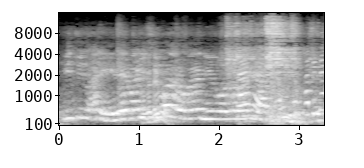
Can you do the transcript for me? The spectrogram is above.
কিছু আরে এদের বাড়ি ছিল আর ওখানে নির্মল খাবি না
